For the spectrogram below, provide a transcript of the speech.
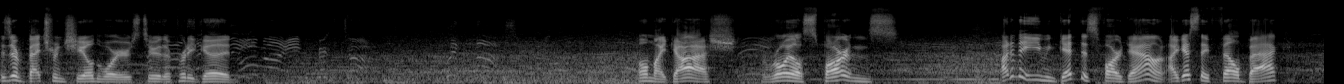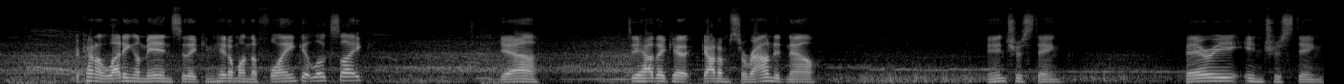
These are veteran shield warriors, too. They're pretty good. Oh my gosh. Royal Spartans. How did they even get this far down? I guess they fell back. They're kind of letting them in so they can hit them on the flank, it looks like. Yeah. See how they get, got them surrounded now. Interesting. Very interesting.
